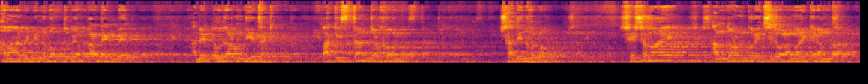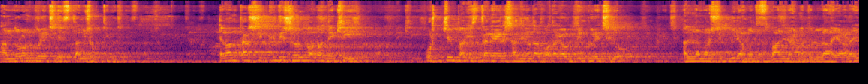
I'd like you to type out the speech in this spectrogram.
আমার বিভিন্ন বক্তব্যে আপনারা দেখবেন, আমি একটা উদাহরণ দিয়ে থাকি। পাকিস্তান যখন স্বাধীন হলো, সে সময় আন্দোলন করেছিল ওলামাইকের আমরা আন্দোলন করেছিল ইসলামী শক্তি এবং তার স্বীকৃতি স্বরূপ আমরা দেখি, পশ্চিম পাকিস্তানের স্বাধীনতার পতাকা উদ্দিন করেছিল আল্লামা শিকবির আহমদ উসমানী রহমতুল্লাহ আলাই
